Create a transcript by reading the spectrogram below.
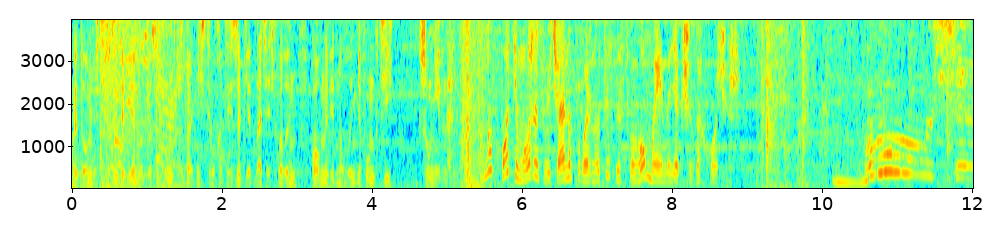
Притомність за 90 секунд, здатність рухатись за 15 хвилин, повне відновлення функцій. Сумнівне. Ну потім можеш, звичайно, повернутись до свого мейна, якщо захочеш. Боже,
